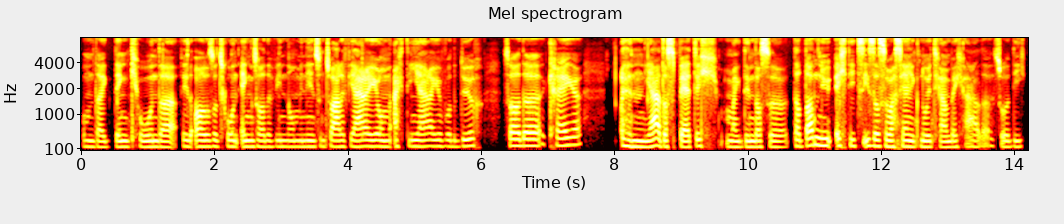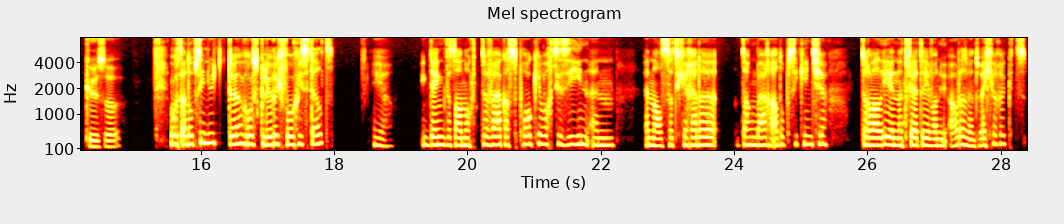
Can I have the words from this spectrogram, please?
Omdat ik denk gewoon dat veel ouders het gewoon eng zouden vinden om ineens een 12-jarige of een 18-jarige voor de deur zouden krijgen. En ja, dat is spijtig. Maar ik denk dat, ze, dat dat nu echt iets is dat ze waarschijnlijk nooit gaan weghalen. Zo die keuze. Wordt adoptie nu te rooskleurig voorgesteld? Ja ik denk dat dat nog te vaak als sprookje wordt gezien en, en als het geredde, dankbare adoptiekindje. Terwijl in het feit dat je van je ouders bent weggerukt,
